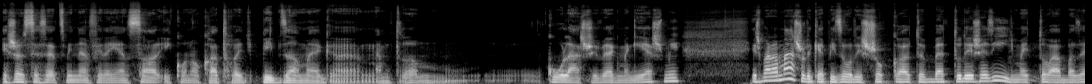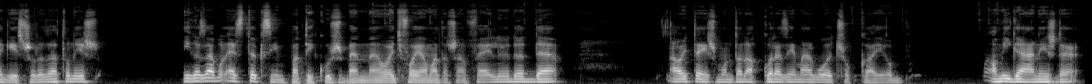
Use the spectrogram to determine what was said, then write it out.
és összeszedsz mindenféle ilyen szar ikonokat, hogy pizza, meg nem tudom, kólás üveg, meg ilyesmi, és már a második epizód is sokkal többet tud, és ez így megy tovább az egész sorozaton, és igazából ez tök szimpatikus benne, hogy folyamatosan fejlődött, de ahogy te is mondtad, akkor azért már volt sokkal jobb. Amigán is, de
